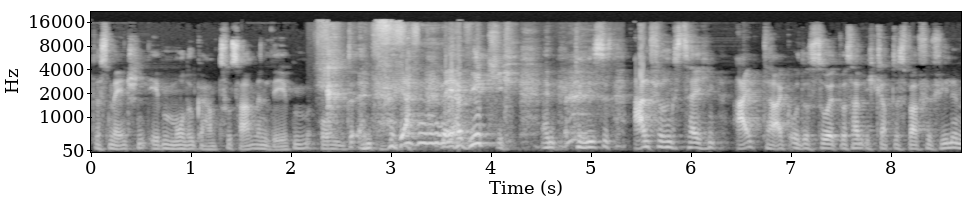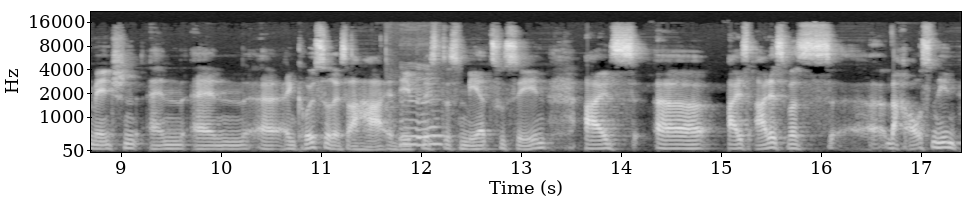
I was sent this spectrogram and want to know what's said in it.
dass Menschen eben monogam zusammenleben und ein, ja, naja, wirklich ein gewisses Anführungszeichen Alltag oder so etwas haben. Ich glaube, das war für viele Menschen ein, ein, äh, ein größeres Aha-Erlebnis, das mehr zu sehen, als, äh, als alles, was äh, nach außen hin,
